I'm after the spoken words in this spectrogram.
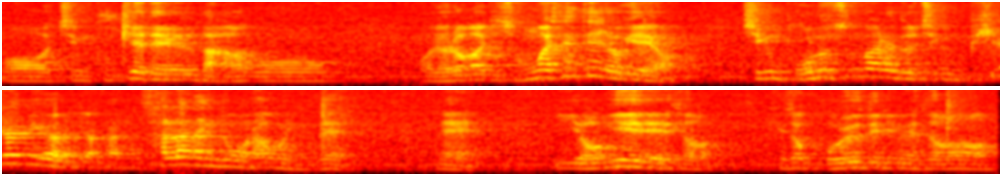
뭐 지금 국제 대회도 나가고 뭐 여러 가지 정말 생태적이에요. 지금 보는 순간에도 지금 피라미가 약간 산란 행동을 하고 있는데 네, 이 여기에 대해서 계속 보여드리면서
